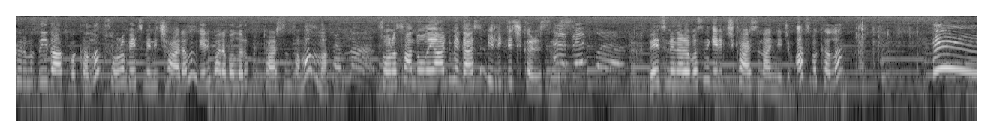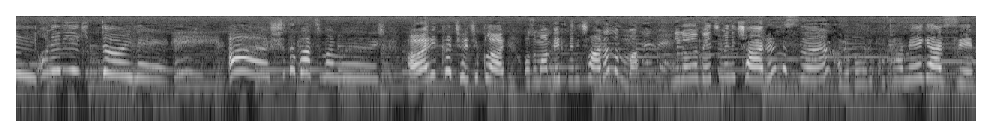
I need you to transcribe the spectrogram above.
Kırmızıyı da at bakalım. Sonra Batman'i çağıralım. Gelip arabaları kurtarsın tamam mı? Tamam. Sonra sen de ona yardım edersin. Birlikte çıkarırsınız. Evet koyalım. Batman arabasını gelip çıkarsın anneciğim. At bakalım. Hey! O nereye gitti öyle? Aa, şu da batmamış. Harika çocuklar. O zaman Batman'i çağıralım mı? Evet. Nilo'ya Batman'i çağırır mısın? Arabaları kurtarmaya gelsin.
